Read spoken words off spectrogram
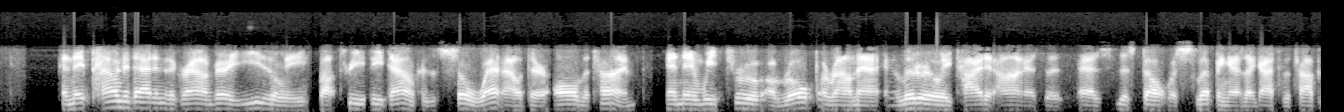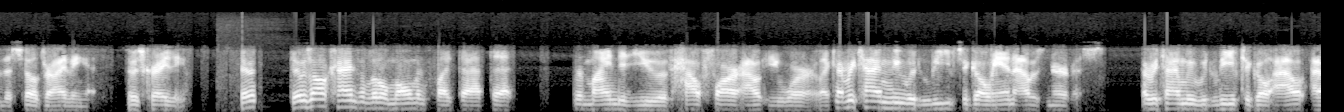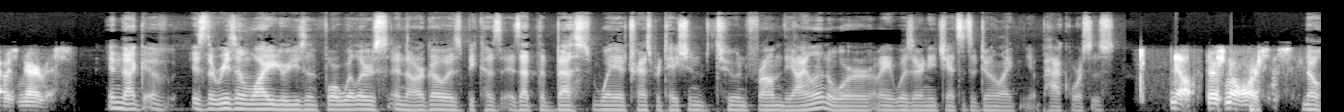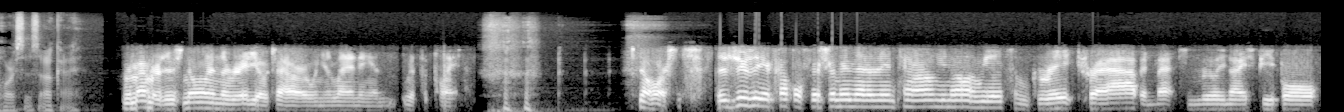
and they pounded that into the ground very easily, about three feet down, because it's so wet out there all the time. And then we threw a rope around that and literally tied it on as the as this belt was slipping as I got to the top of this hill driving it. It was crazy. There there was all kinds of little moments like that that reminded you of how far out you were. Like every time we would leave to go in, I was nervous. Every time we would leave to go out, I was nervous. And that is the reason why you're using four wheelers in the Argo is because is that the best way of transportation to and from the island, or I mean, was there any chances of doing like you know, pack horses? No, there's no horses. No horses. Okay. Remember, there's no one in the radio tower when you're landing in with the plane. there's no horses. There's usually a couple fishermen that are in town, you know, and we ate some great crab and met some really nice people,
